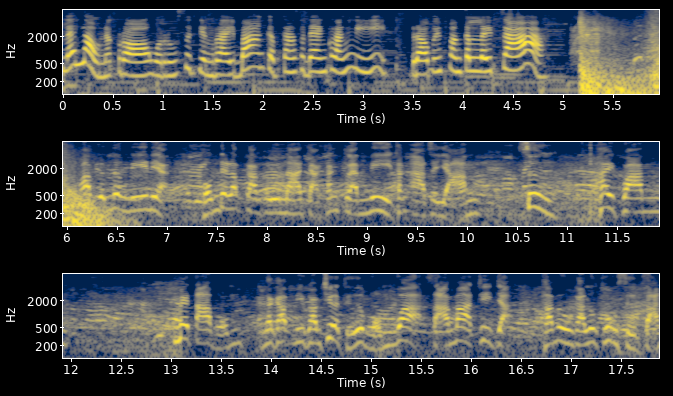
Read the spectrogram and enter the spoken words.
และเหล่านักร้องว่ารู้สึกอย่างไรบ้างกับการแสดงครั้งนี้ เราไปฟังกันเลยจ้า ภาพยนตร์เรื่องนี้เนี่ย ผมได้รับการกรุณาจากทั้งแกรมมี่ทั้งอาสยาม ซึ่งให้ความเมตตาผมนะครับมีความเชื่อถือผมว่าสามารถที่จะทำให้วงการลูกทุ่งสืบสาร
